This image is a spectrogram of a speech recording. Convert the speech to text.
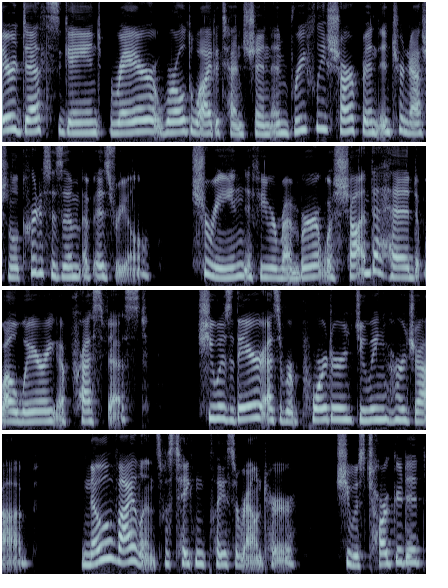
their deaths gained rare worldwide attention and briefly sharpened international criticism of Israel. Shireen, if you remember, was shot in the head while wearing a press vest. She was there as a reporter doing her job. No violence was taking place around her. She was targeted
